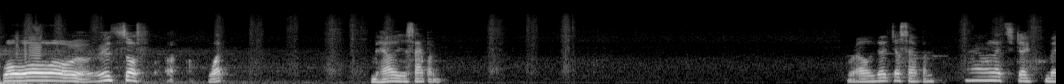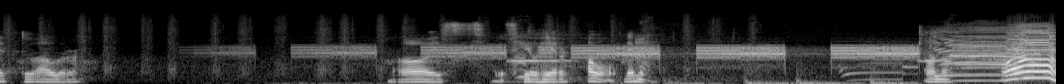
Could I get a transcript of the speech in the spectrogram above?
Whoa, whoa, whoa, it's off. Uh, what? The hell just happened? Well, that just happened. Now let's get back to our... Oh, it's, it's still here. Oh, damn it. Oh no. Oh!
